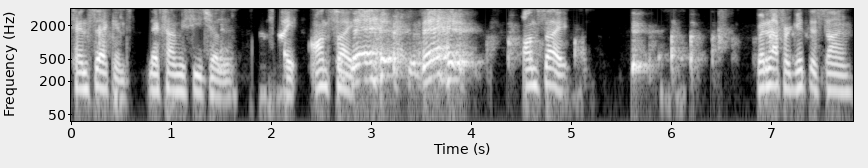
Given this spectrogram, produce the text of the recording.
ten seconds. Next time we see each other, on site, on site. Better not forget this time.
